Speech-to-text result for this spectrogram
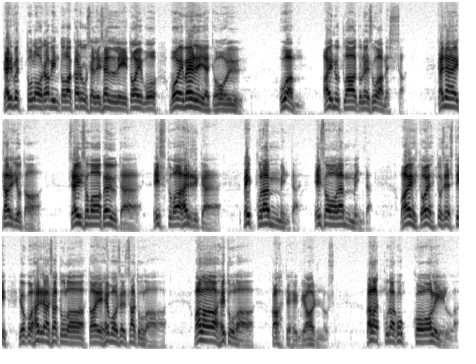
Tervetuloa ravintola Karuselliselli toivoo Voi veljet Oy. Huom, ainutlaatuinen Suomessa. Tänään tarjotaan seisovaa pöytää, istuvaa härkää, pikku lämmintä, iso lämmintä. Vaihtoehtoisesti joko härräsatulaa tai hevosen satulaa. Valaa hetulaa, kahte henki annos. Kalakkuna kukkoo olilla.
